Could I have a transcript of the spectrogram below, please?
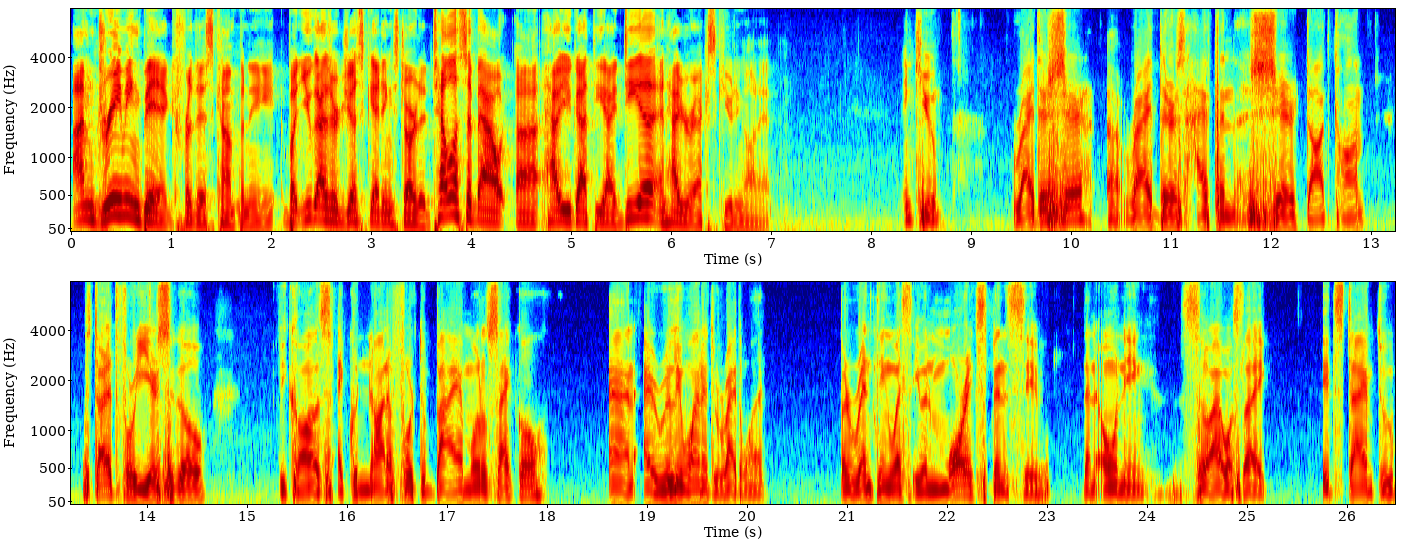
I'm dreaming big for this company, but you guys are just getting started. Tell us about uh, how you got the idea and how you're executing on it. Thank you. Riders Share, uh, riders-share.com, started four years ago because I could not afford to buy a motorcycle and I really wanted to ride one. But renting was even more expensive than owning. So I was like, it's time to,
